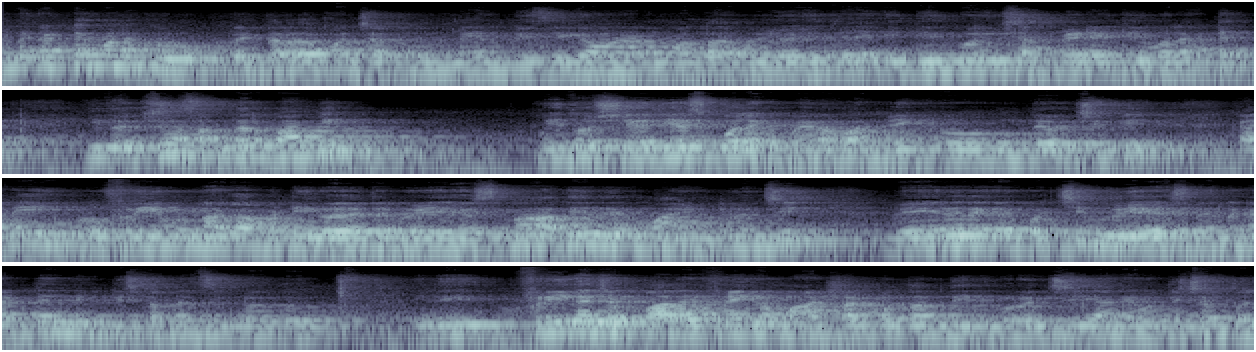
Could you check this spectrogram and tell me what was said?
ఎందుకంటే మనకు రెగ్యులర్గా కొంచెం నేను బిజీగా ఉండడం వల్ల వీడియో అయితే దీని గురించి అప్డేట్ అయితే ఇవ్వాలంటే ఇది వచ్చిన సందర్భాన్ని మీతో షేర్ చేసుకోలేకపోయినా వన్ వీక్ ముందే వచ్చింది. కానీ ఇప్పుడు ఫ్రీ ఉన్నా కాబట్టి ఈరోజు అయితే వీడియో చేస్తున్నాను అదే నేను మా ఇంటి నుంచి వేరే దగ్గరికి వచ్చి వీడియో చేస్తున్నాను ఎందుకంటే మీకు డిస్టర్బెన్స్ ఉండదు ఇది ఫ్రీగా చెప్పాలి ఫ్రీగా మాట్లాడుకుందాం దీని గురించి అనే ఉద్దేశంతో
